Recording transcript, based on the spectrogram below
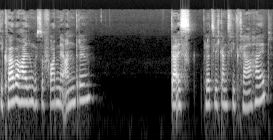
Die Körperhaltung ist sofort eine andere. Da ist plötzlich ganz viel Klarheit.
